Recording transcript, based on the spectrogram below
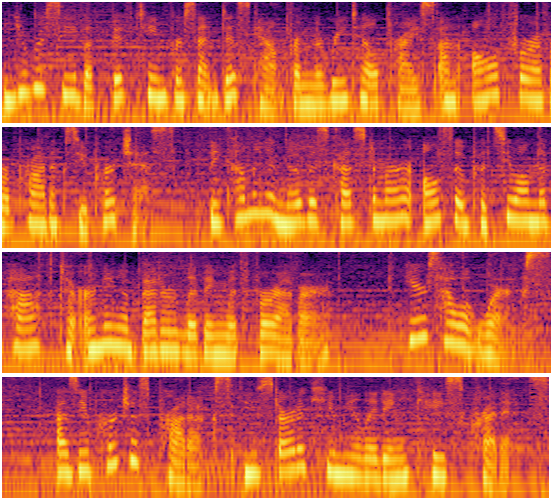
you receive a 15% discount from the retail price on all Forever products you purchase. Becoming a Novus customer also puts you on the path to earning a better living with Forever. Here's how it works. As you purchase products, you start accumulating case credits.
